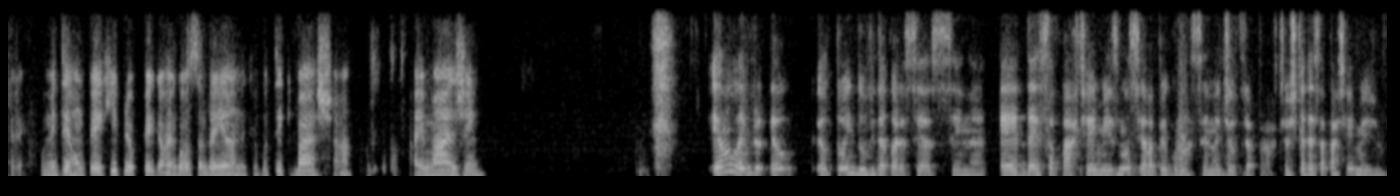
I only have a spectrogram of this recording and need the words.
Peraí, vou me interromper aqui para eu pegar o negócio da Dayana, que eu vou ter que baixar a imagem. Eu não lembro, eu, eu tô em dúvida agora se a cena é dessa parte aí mesmo ou se ela pegou uma cena de outra parte. Acho que é dessa parte aí mesmo.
